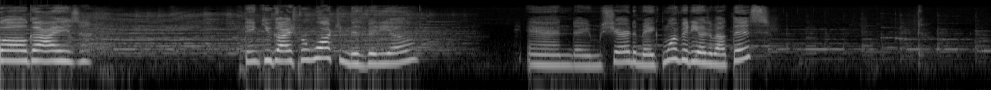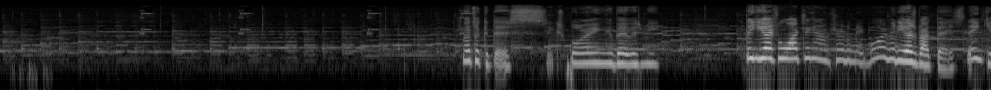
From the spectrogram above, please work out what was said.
Well, guys, thank you guys for watching this video. And I'm sure to make more videos about this. Let's look at this. Exploring a bit with me. Thank you guys for watching, and I'm sure to make more videos about this. Thank you.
